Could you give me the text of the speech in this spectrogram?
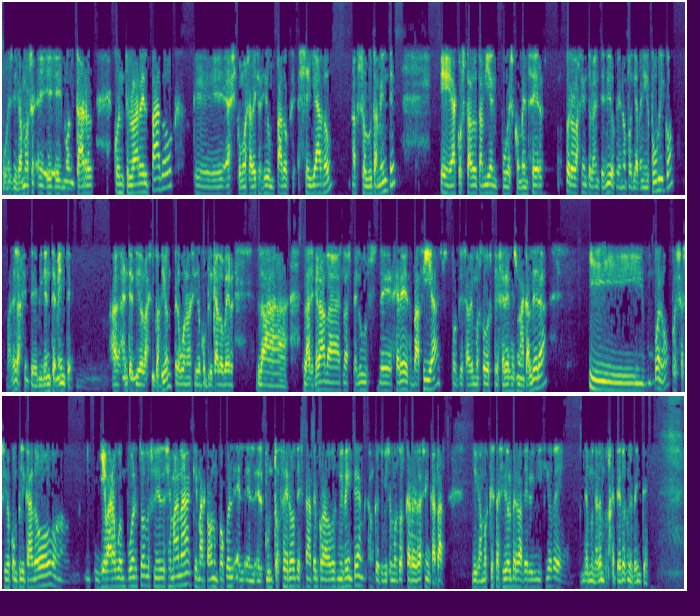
pues digamos, eh, eh, eh, montar, controlar el paddock, que como sabéis ha sido un paddock sellado absolutamente. ha costado también pues convencer, pero la gente lo ha entendido, que no podía venir público, ¿vale? La gente evidentemente ha entendido la situación, pero bueno, ha sido complicado ver la, las gradas, las pelús de Jerez vacías, porque sabemos todos que Jerez es una caldera. Y bueno, pues ha sido complicado llevar a buen puerto dos fines de semana que marcaban un poco el, el, punto cero de esta temporada 2020, aunque tuviésemos dos carreras en Qatar. Digamos que este ha sido el verdadero inicio de, del Mundial de MotoGP 2020.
